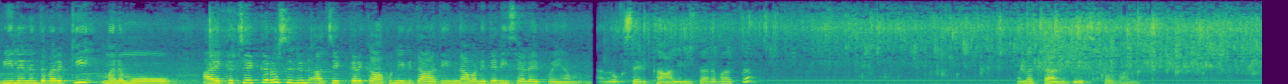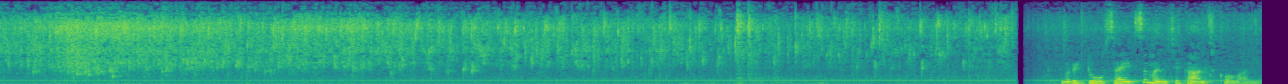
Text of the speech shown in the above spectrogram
వీలైనంత వరకు మనము ఆ యొక్క చక్కెర వస్తే ఆ చక్కెర కాకుండా ఇవి తా తిందామనైతే అయితే డిసైడ్ అయిపోయాము. అవి ఒకసారి కాలిన తర్వాత అలా టర్న్ చేసుకోవాలి. మరి టూ సైడ్స్ మంచి కాల్చుకోవాలి.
